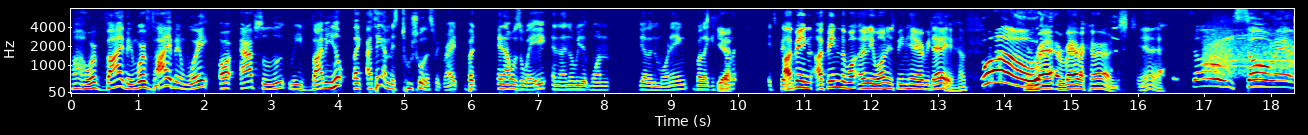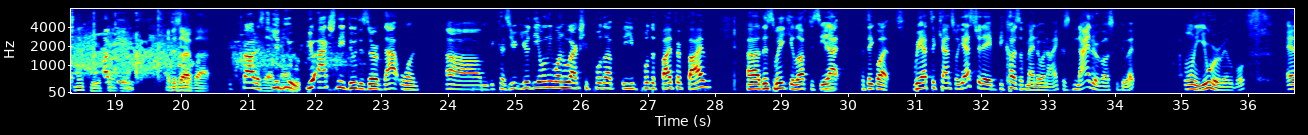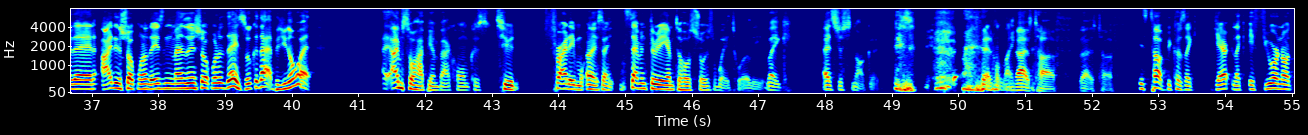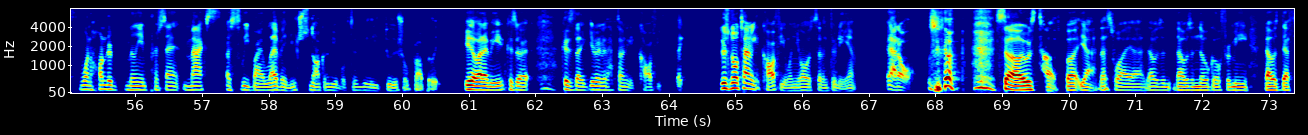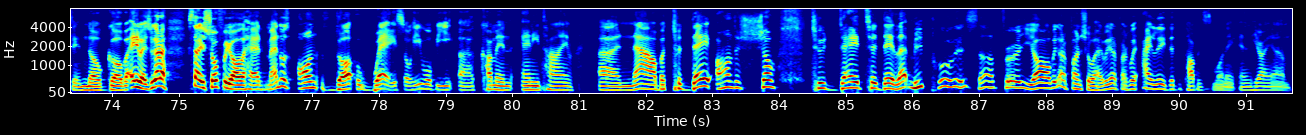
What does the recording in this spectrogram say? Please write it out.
Oh, we're vibing. We're vibing. We are absolutely vibing. You know, like I think I missed two shows this week, right? But and I was away, and I know we did one the other morning. But like, Yeah. like it's been. I've been I've been the one, only one who's been here every day. I've, whoa, a rare a rare occurrence. Yeah, so so rare. thank you. I mean, you. I deserve that. Proudest you that. do. You actually do deserve that one um because you, you're the only one who actually pulled up you pulled a five for five uh this week. You love to see Yeah. that. I think what? We had to cancel yesterday because of mando and i because neither of us could do it. Only you were available. And then i didn't show up one of the days and mando didn't show up one of the days. Look at that. But you know what? I, i'm so happy i'm back home because dude friday morning uh, sorry 7 30 a.m to host show is way too early. Like it's just not good i don't like it That is tough. That is tough. it's tough because like Gar- like if you are not 100 million percent max asleep by 11 you're just not going to be able to really do the show properly. You know what i mean? Because because uh, like you don't even have time to get coffee. Like there's no time to get coffee when you host 7 30 a.m at all so it was tough but yeah that's why uh, that was a that was a no-go for me. That was definitely a no-go but anyways we got a exciting show for you all ahead. Mando's on the way so he will be uh coming anytime uh now but today on the show today today let me pull this up for y'all. We got a fun show ahead. We got a fun wait i literally did the topics this morning and here i am.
